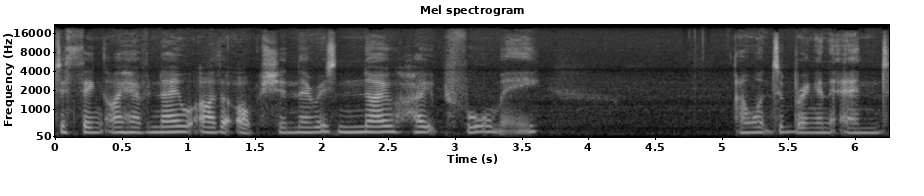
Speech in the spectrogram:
to think I have no other option, there is no hope for me. I want to bring an end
